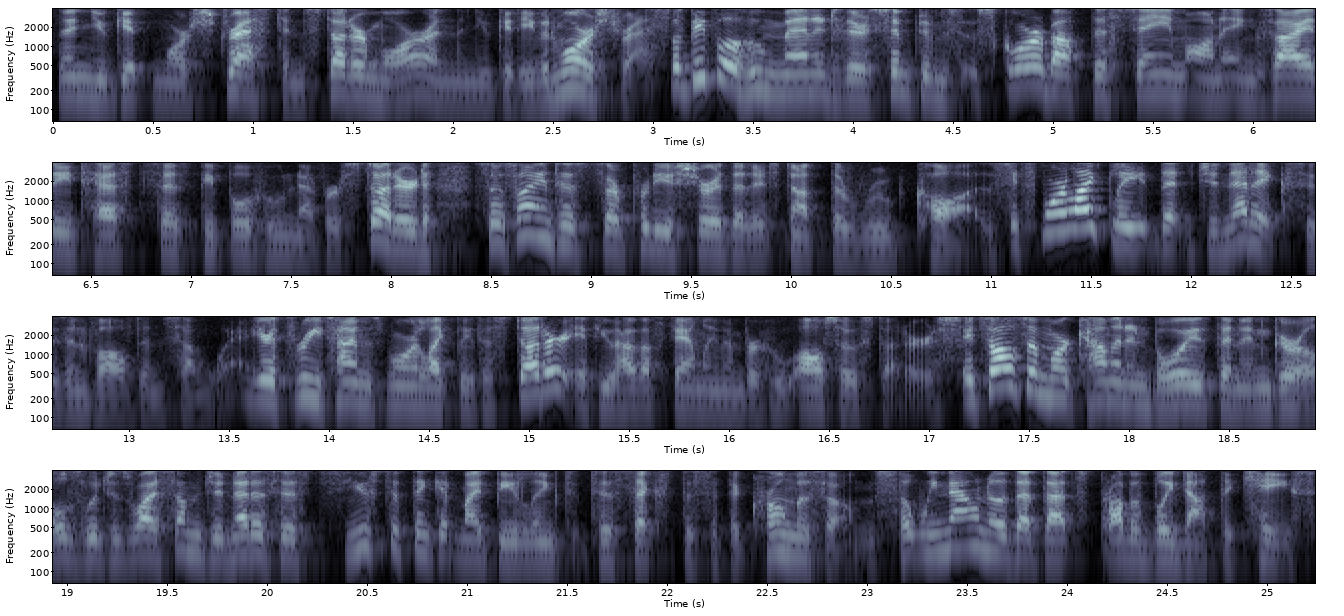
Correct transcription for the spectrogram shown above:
then you get more stressed and stutter more, and then you get even more stressed. But people who manage their symptoms score about the same on anxiety tests as people who never stuttered, so scientists are pretty sure that it's not the root cause. It's more likely that genetics is involved in some way. You're three times more likely to stutter if you have a family member who also stutters. It's also more common in boys than in girls, which is why some geneticists used to think it might be linked to sex-specific chromosomes. But we now know that that's probably not the case.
